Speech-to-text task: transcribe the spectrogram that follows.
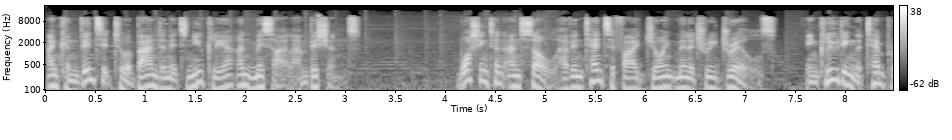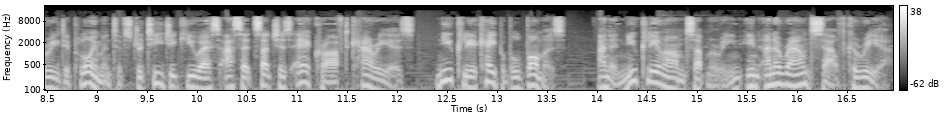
and convince it to abandon its nuclear and missile ambitions. Washington and Seoul have intensified joint military drills, including the temporary deployment of strategic U.S. assets such as aircraft carriers, nuclear-capable bombers, and a nuclear-armed submarine in and around South Korea.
